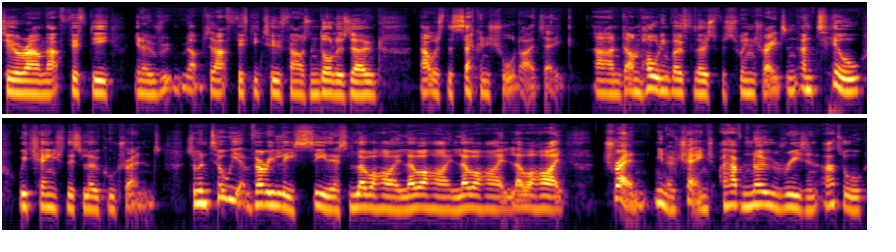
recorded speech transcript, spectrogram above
to around that 50, you know, up to that $52,000 zone. That was the second short I take and I'm holding both of those for swing trades and, until we change this local trend. So until we at very least see this lower high, lower high, lower high, lower high trend, you know, change, I have no reason at all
